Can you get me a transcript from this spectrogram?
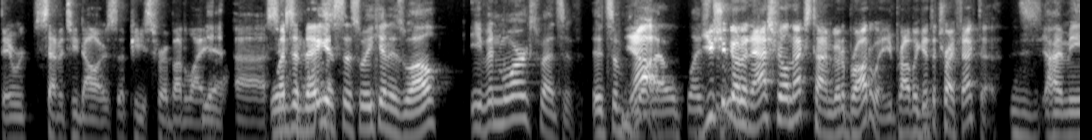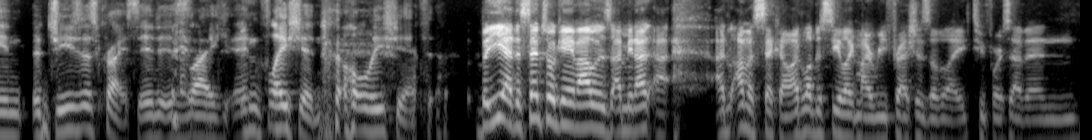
They were seventeen dollars a piece for a Bud Light. Yeah. Uh. Went to 16. Vegas this weekend as well. Even more expensive. It's a Yeah, wild place. You should go to Nashville next time. Go to Broadway. You probably get the trifecta. I mean, Jesus Christ! It is like inflation. Holy shit! But yeah, the Central game. I was. I mean, I, I I'm a sicko. I'd love to see like my refreshes of like two four seven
